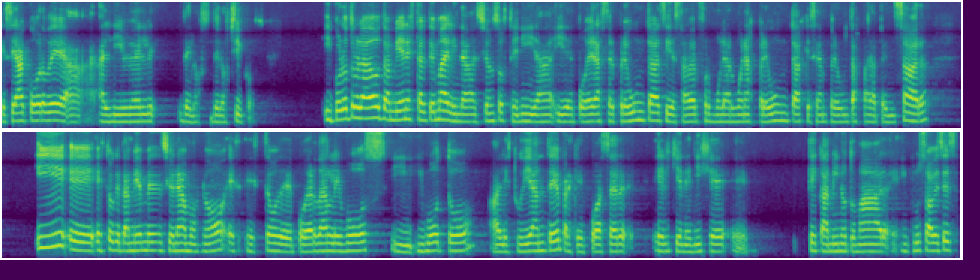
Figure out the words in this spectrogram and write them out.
que sea acorde al nivel de los, de los chicos. Y por otro lado, también está el tema de la indagación sostenida y de poder hacer preguntas y de saber formular buenas preguntas, que sean preguntas para pensar. Y eh, esto que también mencionamos, ¿no? Es esto de poder darle voz y, voto al estudiante para que pueda ser él quien elige eh, qué camino tomar. Incluso a veces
